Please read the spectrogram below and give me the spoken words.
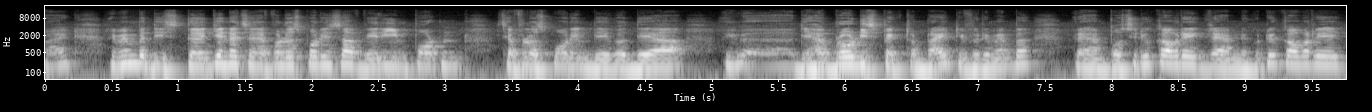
right remember these third generation cephalosporins are very important cephalosporin because they are uh, they have broad spectrum right if you remember gram positive coverage gram negative coverage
